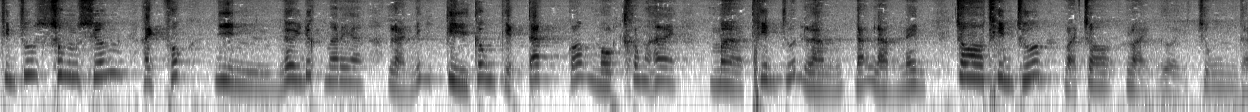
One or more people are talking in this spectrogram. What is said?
Thiên Chúa sung sướng, hạnh phúc nhìn nơi Đức Maria là những kỳ công kiệt tác có một không hai mà Thiên Chúa làm đã làm nên cho Thiên Chúa và cho loài người chúng ta.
